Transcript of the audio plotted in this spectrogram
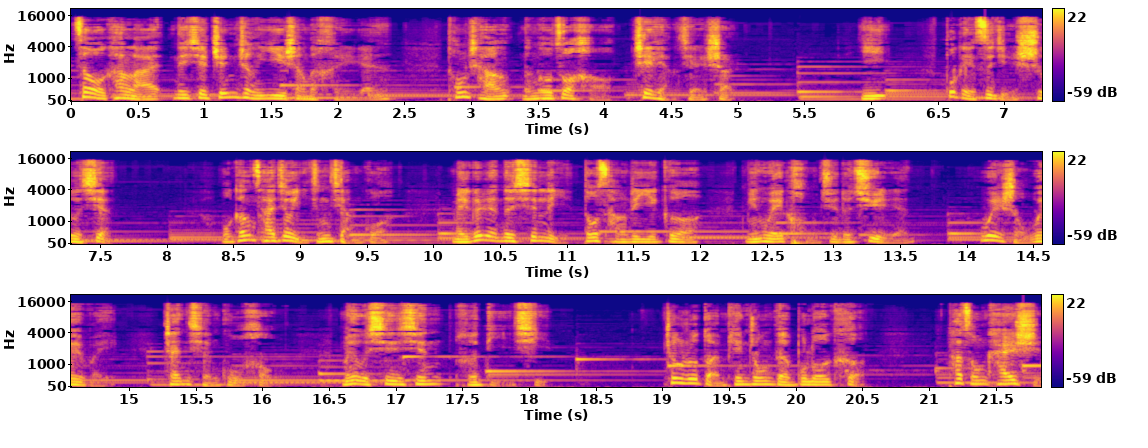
在我看来，那些真正意义上的狠人，通常能够做好这两件事儿：一，不给自己设限。我刚才就已经讲过，每个人的心里都藏着一个名为恐惧的巨人，畏首畏尾，瞻前顾后，没有信心和底气。正如短片中的布洛克，他从开始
